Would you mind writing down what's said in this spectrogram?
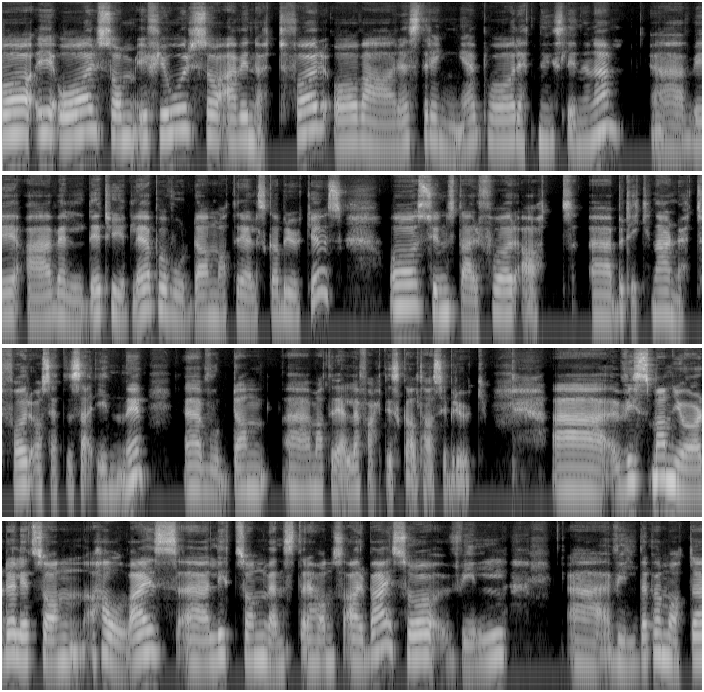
Og i år som i fjor så er vi nødt for å være strenge på retningslinjene. Eh, vi er veldig tydelige på hvordan materiell skal brukes, og syns derfor at eh, butikkene er nødt for å sette seg inn i eh, hvordan materiellet faktisk skal tas i bruk. Hvis man gjør det litt sånn halvveis, litt sånn venstrehåndsarbeid, så vil, vil det på en måte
